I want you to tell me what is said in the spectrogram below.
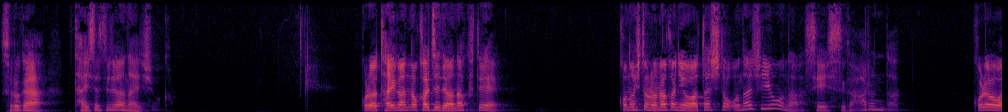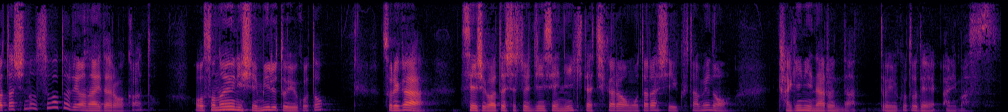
それが大切ではないでしょうか。これは対岸の火事ではなくて、この人の中には私と同じような性質があるんだ。これは私の姿ではないだろうかと。そのようにして見るということ。それが聖書が私たちの人生に生きた力をもたらしていくための鍵になるんだということであります。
